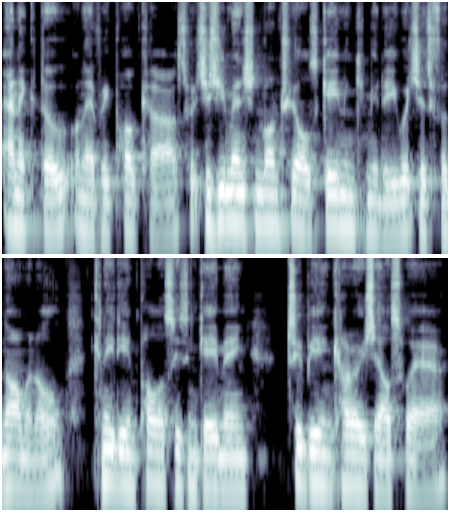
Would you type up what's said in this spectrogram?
anecdote on every podcast, which is you mentioned Montreal's gaming community, which is phenomenal. Canadian policies in gaming to be encouraged elsewhere.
